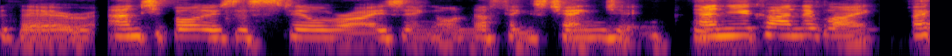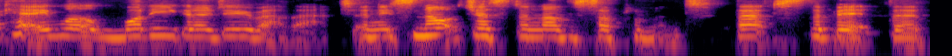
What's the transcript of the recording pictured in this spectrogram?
their antibodies are still rising, or nothing's changing. And you're kind of like, okay, well, what are you going to do about that? And it's not just another supplement. That's the bit that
